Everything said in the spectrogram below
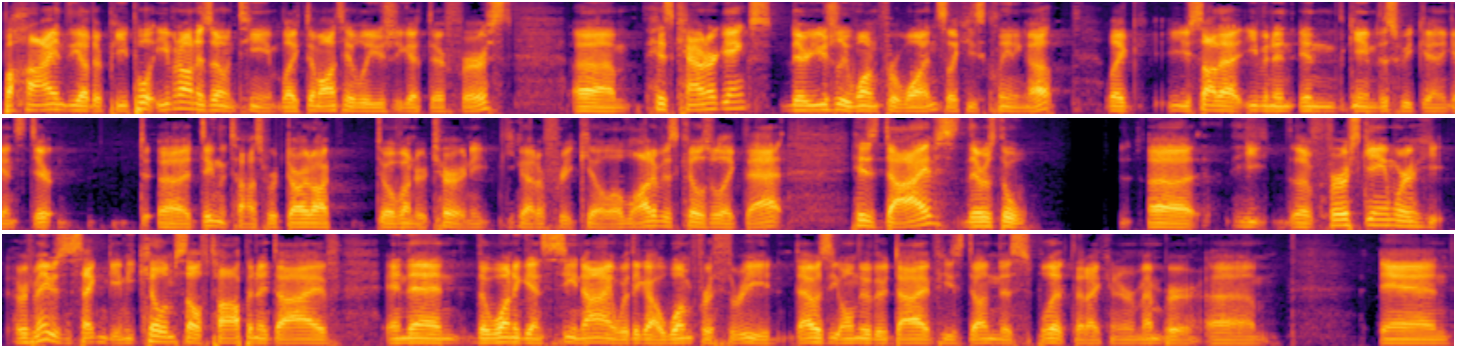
behind the other people, even on his own team. Like Damonte will usually get there first. Um, his counter ganks they're usually one for ones, like he's cleaning up. Like you saw that even in, in the game this weekend against Dir- uh, Dignitas, where Dardoch dove under turret and he, he got a free kill. A lot of his kills are like that. His dives, there was the uh, he the first game where he or maybe it was the second game he killed himself top in a dive, and then the one against C9 where they got one for three. That was the only other dive he's done this split that I can remember. Um, and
